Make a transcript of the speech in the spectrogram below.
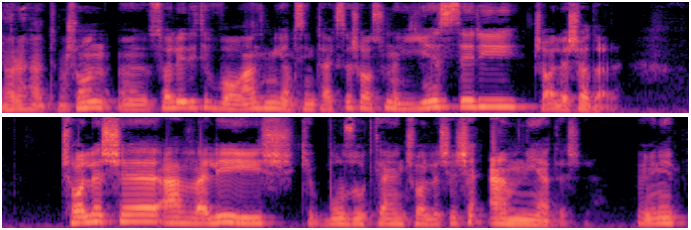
آره حتما. چون Solidity واقعا میگم syntax ش آسونه. یه سری چالش ها داره. چالش اولیش که بزرگترین چالشش امنیتشه. ببینید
